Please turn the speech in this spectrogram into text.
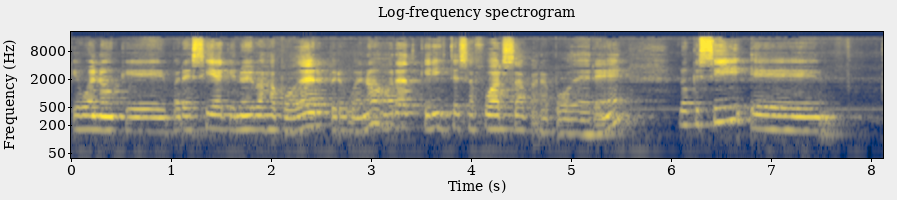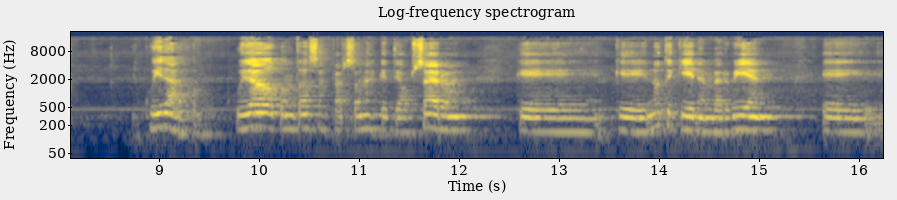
que bueno, que parecía que no ibas a poder, pero bueno, ahora adquiriste esa fuerza para poder, ¿eh? Lo que sí, eh, cuidado, cuidado con todas esas personas que te observan, que, no te quieren ver bien, eh,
